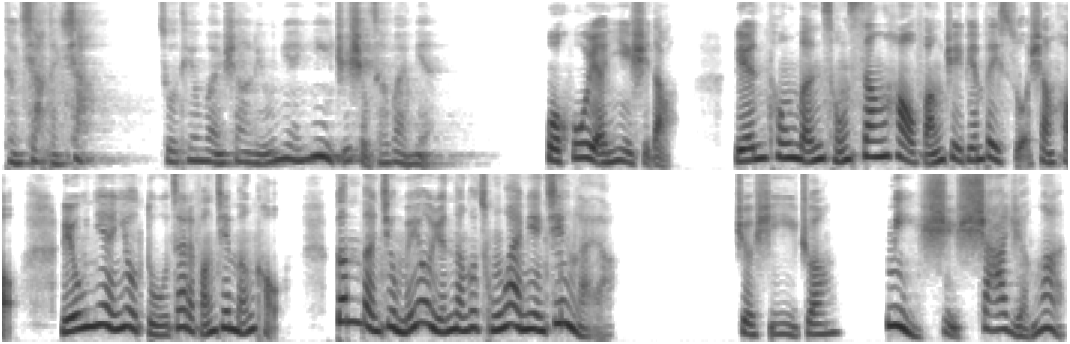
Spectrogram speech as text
等一下，等一下，昨天晚上刘念一直守在外面。我忽然意识到，连通门从三号房这边被锁上后，刘念又堵在了房间门口。根本就没有人能够从外面进来啊！这是一桩密室杀人案。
